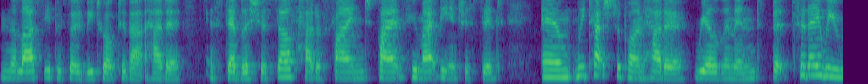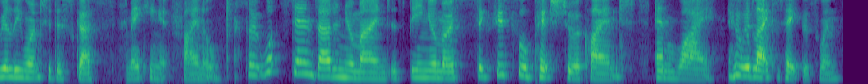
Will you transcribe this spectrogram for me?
In the last episode, we talked about how to establish yourself, how to find clients who might be interested, and we touched upon how to reel them in, but today we really want to discuss making it final. So, what stands out in your mind as being your most successful pitch to a client and why? Who would like to take this one?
